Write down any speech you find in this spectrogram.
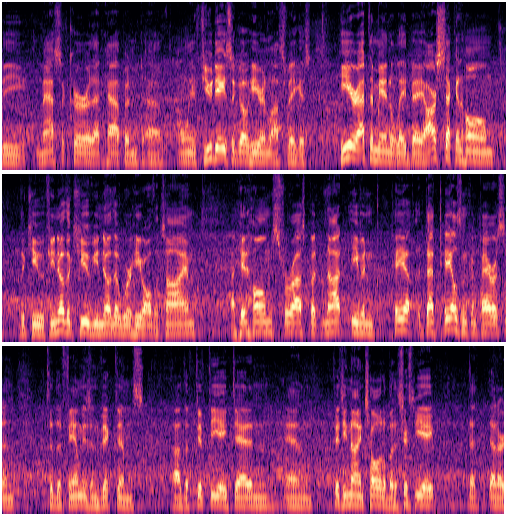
the massacre that happened uh, only a few days ago here in Las Vegas, here at the Mandalay Bay, our second home theCUBE. If you know theCUBE, you know that we're here all the time. Uh, hit homes for us, but not even, pale, that pales in comparison to the families and victims, uh, the 58 dead and, and 59 total, but it's 58 that, that, are,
